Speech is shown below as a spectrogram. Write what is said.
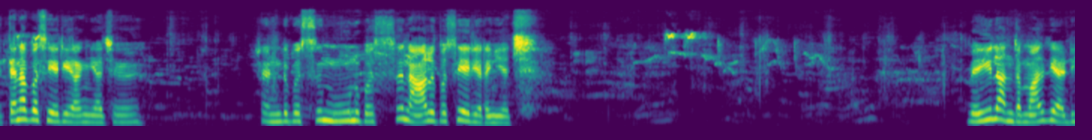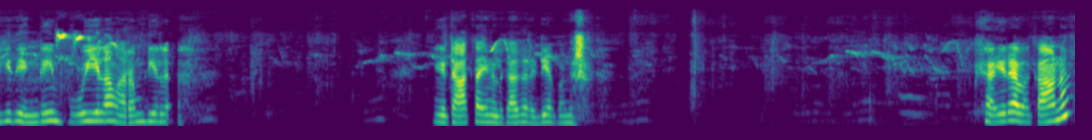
எத்தனை பஸ் ஏறி இறங்கியாச்சு? ரெண்டு பஸ்ஸு மூணு பஸ்ஸு நாலு பஸ்ஸு ஏறி இறங்கியாச்சு. வெயில் அந்த மாதிரி அடிக்குது. எங்கேயும் போயெல்லாம் வர முடியலை. எங்கள் தாத்தா எங்களுக்காக ரெடியாக உட்காந்துரு கைராவை காணும்.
